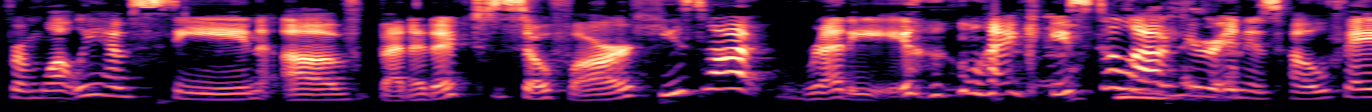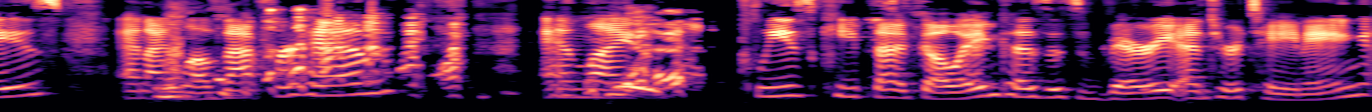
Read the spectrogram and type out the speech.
from what we have seen of Benedict so far, he's not ready. like, he's still out here in his hoe phase, and I love that for him. And, like, Yeah. please keep that going because it's very entertaining.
